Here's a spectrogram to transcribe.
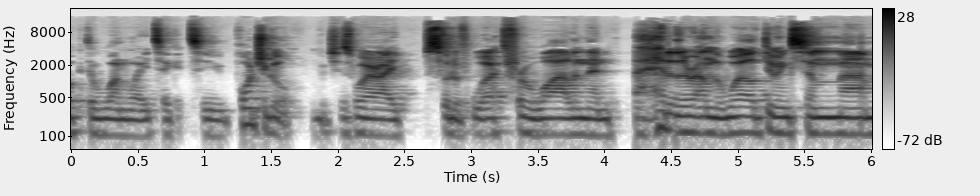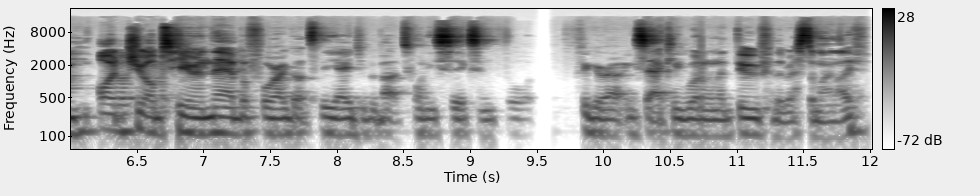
booked a one way ticket to Portugal, which is where I sort of worked for a while and then headed around the world doing some um, odd jobs here and there before I got to the age of about 26 and thought, figure out exactly what I'm going to do for the rest of my life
